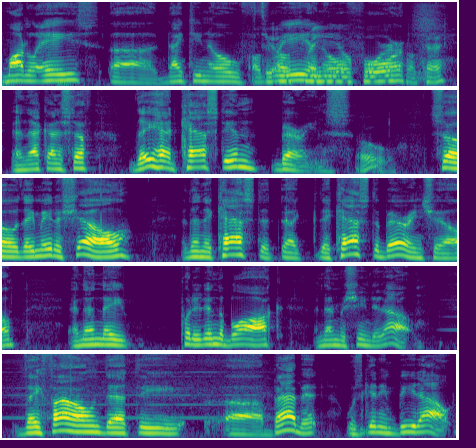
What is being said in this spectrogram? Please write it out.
Model A's, 1903 uh, oh, and 04, okay. and that kind of stuff. They had cast in bearings. Oh. So they made a shell, and then they cast it. they cast the bearing shell, and then they put it in the block, and then machined it out they found that the uh, Babbitt was getting beat out,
